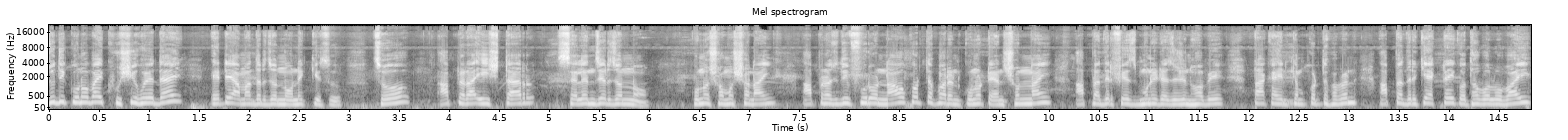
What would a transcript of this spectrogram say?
যদি কোনো ভাই খুশি হয়ে দেয়, এটাই আমাদের জন্য অনেক কিছু। সো আপনারা স্টার চ্যালেঞ্জের জন্য কোনো সমস্যা নাই। আপনারা যদি পুরো নাও করতে পারেন, কোনো টেনশন নাই। আপনাদের ফেস মনিটাইজেশন হবে, টাকা ইনকাম করতে পারবেন। আপনাদেরকে একটাই কথা বলব ভাই,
